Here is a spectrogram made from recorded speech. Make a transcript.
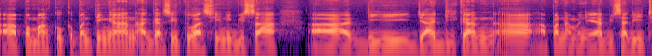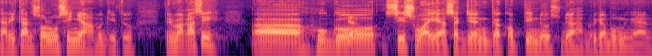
uh, pemangku kepentingan agar situasi ini bisa uh, dijadikan uh, apa namanya ya, bisa dicarikan solusinya begitu. Terima kasih uh, Hugo ya. Siswaya Sekjen Gakoptindo sudah bergabung dengan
